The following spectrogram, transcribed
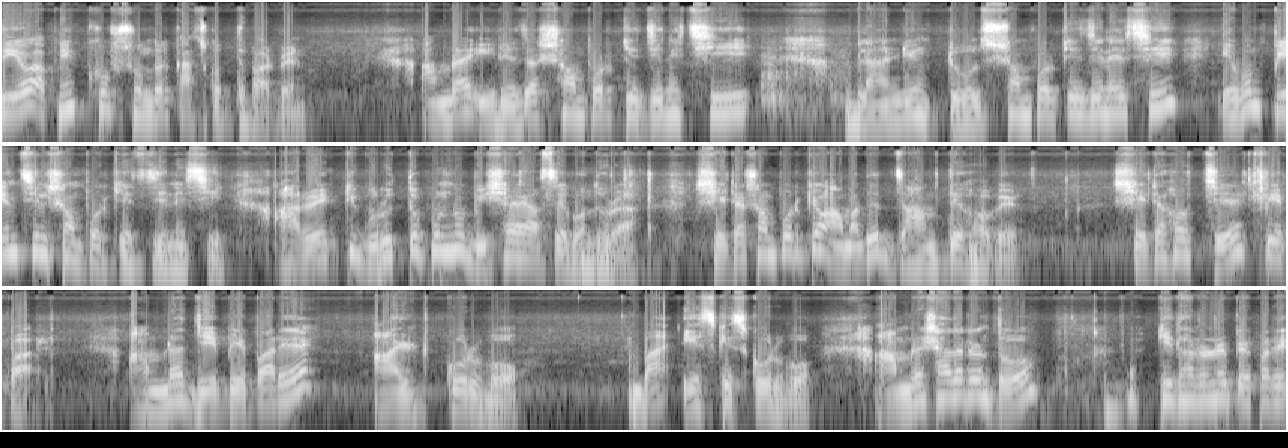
দিয়েও আপনি খুব সুন্দর কাজ করতে পারবেন। আমরা ইরেজার সম্পর্কে জেনেছি ব্ল্যান্ডিং টুলস সম্পর্কে জেনেছি এবং পেন্সিল সম্পর্কে জেনেছি। আরও একটি গুরুত্বপূর্ণ বিষয় আছে বন্ধুরা, সেটা সম্পর্কেও আমাদের জানতে হবে। সেটা হচ্ছে পেপার আমরা যে পেপারে আর্ট করব বা স্কেচ করব। আমরা সাধারণত কি ধরনের পেপারে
